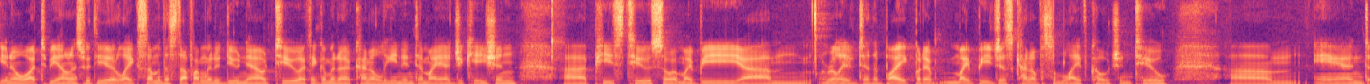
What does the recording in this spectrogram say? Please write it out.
you know what, to be honest with you, like some of the stuff I'm going to do now too, I think I'm going to kind of lean into my education uh, piece too. So it might be um, related to the bike, but it might be just kind of some life coaching too. Um, and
